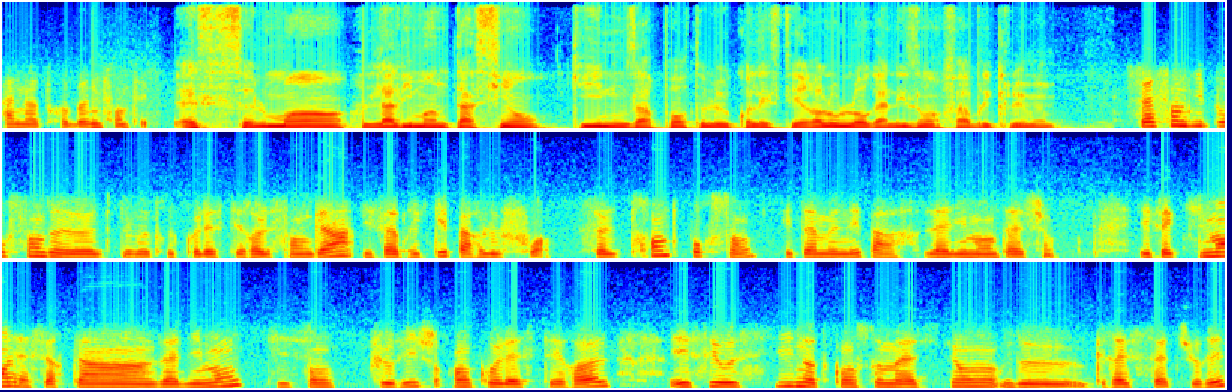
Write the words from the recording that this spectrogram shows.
à notre bonne santé. Est-ce seulement l'alimentation qui nous apporte le cholestérol ou l'organisme en fabrique lui-même? 70% de, notre cholestérol sanguin est fabriqué par le foie. seul 30% est amené par l'alimentation. Effectivement, il y a certains aliments qui sont plus riches en cholestérol et c'est aussi notre consommation de graisse saturée,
